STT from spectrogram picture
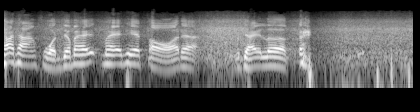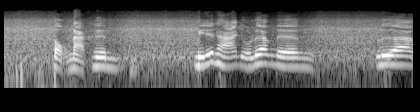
ถ้าทางฝนจะไม่ให้ไม่ให้เทศต่อเนี่ยมันจะให้เลิก ตกหนักขึ้น มีนิทานอยู่เรื่องหนึ่งเรื่อง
